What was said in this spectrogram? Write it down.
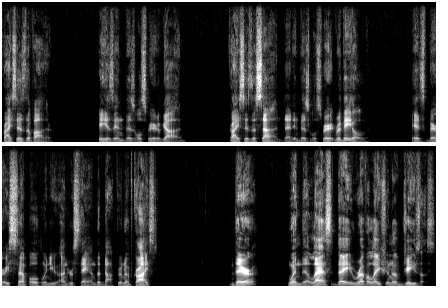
Christ is the Father. He is the invisible Spirit of God. Christ is the Son, that invisible Spirit revealed. It's very simple when you understand the doctrine of Christ. There, when the last day revelation of Jesus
